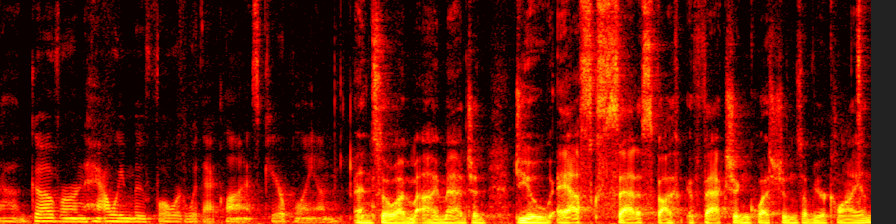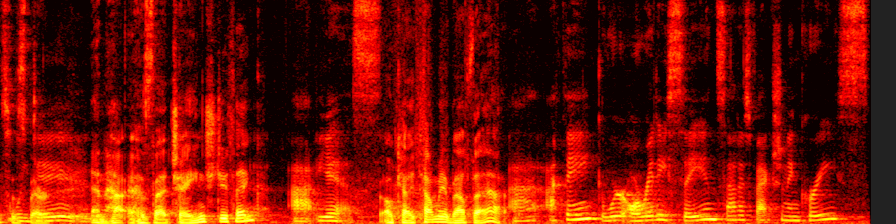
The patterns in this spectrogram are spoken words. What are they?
uh, govern how we move forward with that client's care plan. And so I, I imagine, do you ask satisfaction questions of your clients? Is we there, do. And how, has that changed, do you think? Uh, yes. Okay, tell me about that. I, I think we're already seeing satisfaction increase.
